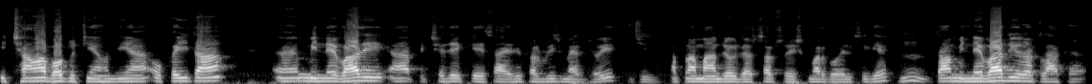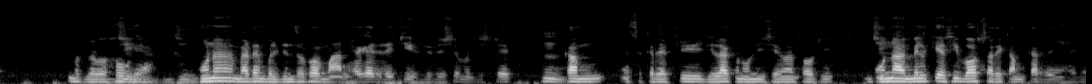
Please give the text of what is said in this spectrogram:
ਇੱਛਾਵਾਂ ਬਹੁਤ ਉੱਚੀਆਂ ਹੁੰਦੀਆਂ। ਉਹ ਕਈ ਤਾਂ ਮਹੀਨੇ ਬਾਅਦ ਹੀ ਪਿੱਛੇ ਜੇ ਕੇਸ ਆਏ ਸੀ ਫਰਵਰੀ 'ਚ ਮੈਰਿਜ ਹੋਈ। ਜੀ। ਆਪਣਾ ਮਾਨਯੋਗ ਜੱਜ ਸਾਹਿਬ ਸੁਰੇਸ਼ ਕੁਮਾਰ ਗੋਇਲ ਸੀਗੇ। ਹੂੰ। ਤਾਂ ਮਹੀਨੇ ਬਾਅਦ ਹੀ ਉਹਦਾ ਤਲਾਕ ਮਤਲਬ ਹੋ ਗਿਆ। ਹੁਣ ਮੈਡਮ ਬਲਜਿੰਦਰ ਕੌਰ ਮਾਨ ਹੈਗਾ ਜਿਹੜੇ ਚੀਫ ਜੁਡੀਸ਼ੀਅਲ ਮੈਜਿਸਟ੍ਰੇਟ ਹੂੰ। ਕਮ ਸੈਕਟਰੀ ਜ਼ਿਲ੍ਹਾ ਕਾਨੂੰਨੀ ਸੇਵਾ ਅਥਾਰਟੀ ਉਹਨਾਂ ਨਾਲ ਮਿਲ ਕੇ ਅਸੀਂ ਬਹੁਤ ਸਾਰੇ ਕੰਮ ਕਰ ਰਹੇ ਹੈਗੇ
